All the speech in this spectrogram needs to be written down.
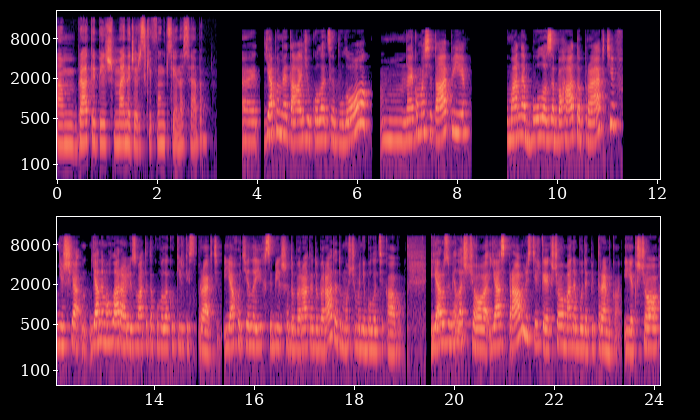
ем, брати більш менеджерські функції на себе? Е, Я пам'ятаю, коли це було. На якомусь етапі у мене було забагато проєктів, ніж я я не могла реалізувати таку велику кількість проєктів. І я хотіла їх все більше добирати, добирати, тому що мені було цікаво. І я розуміла, що я справлюсь тільки, якщо в мене буде підтримка, і якщо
